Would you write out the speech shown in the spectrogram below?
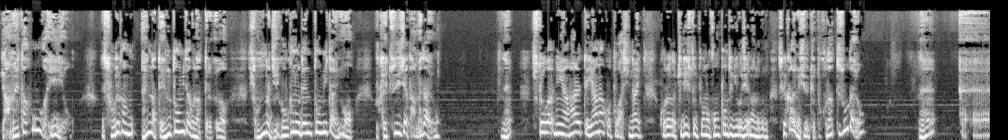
やめた方がいいよ。それが変な伝統みたくなってるけど、そんな地獄の伝統みたいのを受け継いじゃダメだよ。ね。人がにやられて嫌なことはしない。これがキリスト教の根本的教えなんだけど、世界の宗教どこだってそうだよ。ね。えー、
